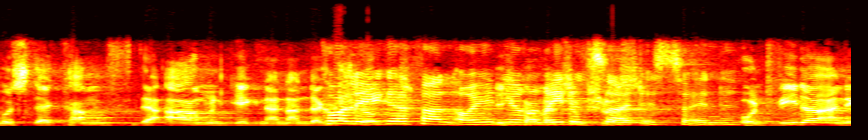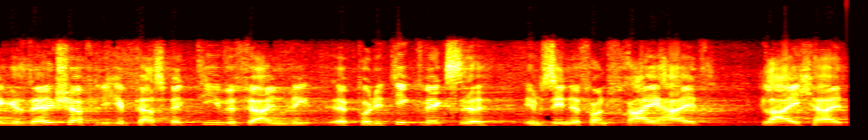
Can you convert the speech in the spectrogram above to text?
muss der Kampf der Armen gegeneinander Kollege van Ooyen, Ihre Redezeit ist zu Ende. Und wieder eine gesellschaftliche Perspektive für einen äh, Politikwechsel im Sinne von Freiheit, Gleichheit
